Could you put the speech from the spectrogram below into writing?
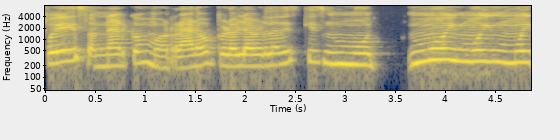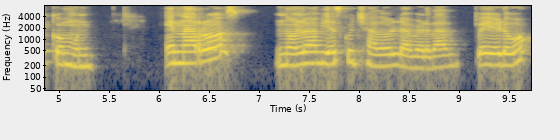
puede sonar como raro, pero la verdad es que es muy, muy, muy, muy común. En arroz no lo había escuchado, la verdad, pero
